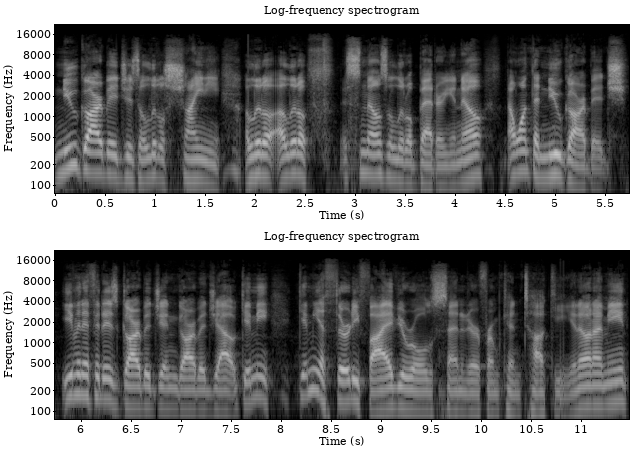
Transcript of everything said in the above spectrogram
New garbage is a little shiny, a little a little it smells a little better, you know? I want the new garbage. Even if it is garbage in, garbage out. Give me give me a 35-year-old senator from Kentucky. You know what I mean?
